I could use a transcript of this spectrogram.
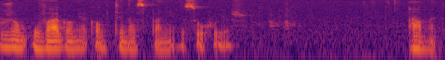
dużą uwagą, jaką Ty nas, Panie, wysłuchujesz. Amen.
